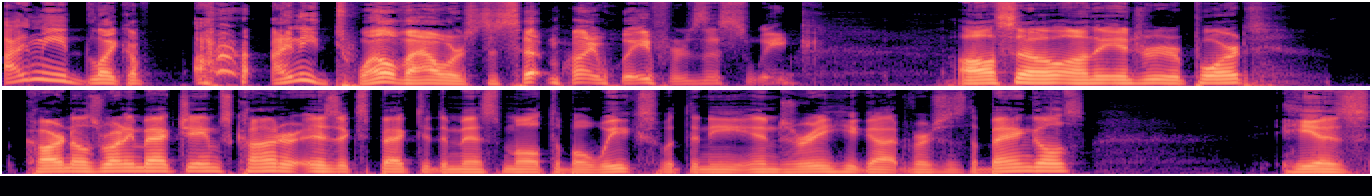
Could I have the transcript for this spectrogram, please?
I need like a, I need twelve hours to set my waivers this week. Also on the injury report, Cardinals running back James Conner is expected to miss multiple weeks with the knee injury he got versus the Bengals. He is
